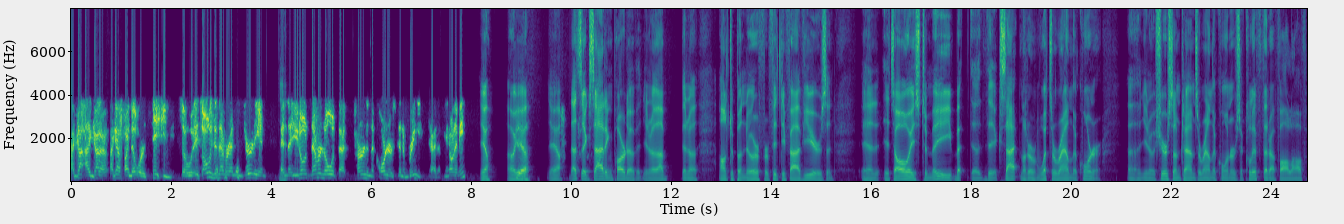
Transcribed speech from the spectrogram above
I got I gotta I gotta find out where it's taking me. So it's always a never ending journey and and then you don't never know what that turn in the corner is going to bring you. Kind of, you know what I mean? Yeah. Oh yeah. yeah. Yeah. That's the exciting part of it. You know, I've been a entrepreneur for 55 years and and it's always to me but uh, the excitement of what's around the corner uh, you know sure sometimes around the corner is a cliff that i fall off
